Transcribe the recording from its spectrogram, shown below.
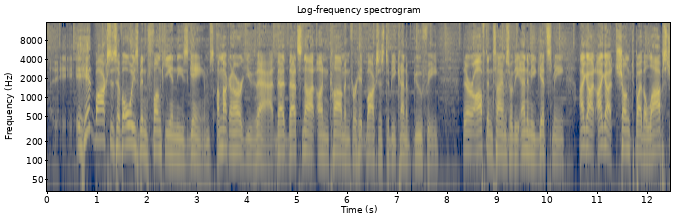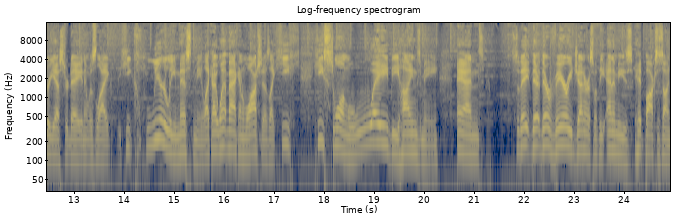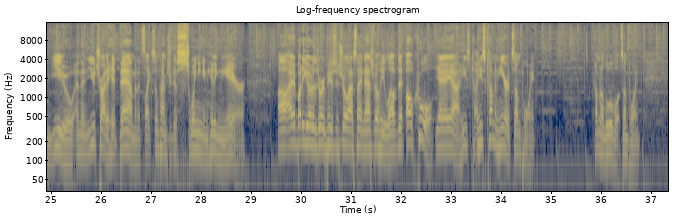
hitboxes have always been funky in these games. I'm not going to argue that. That that's not uncommon for hitboxes to be kind of goofy. There are often times where the enemy gets me. I got I got chunked by the lobster yesterday, and it was like he clearly missed me. Like I went back and watched it. I was like he he swung way behind me, and so they they're they're very generous with the enemy's hitboxes on you, and then you try to hit them, and it's like sometimes you're just swinging and hitting the air. Uh, I had a buddy go to the Jordan Peterson show last night in Nashville. He loved it. Oh, cool. Yeah, yeah, yeah. He's he's coming here at some point. Coming to Louisville at some point.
